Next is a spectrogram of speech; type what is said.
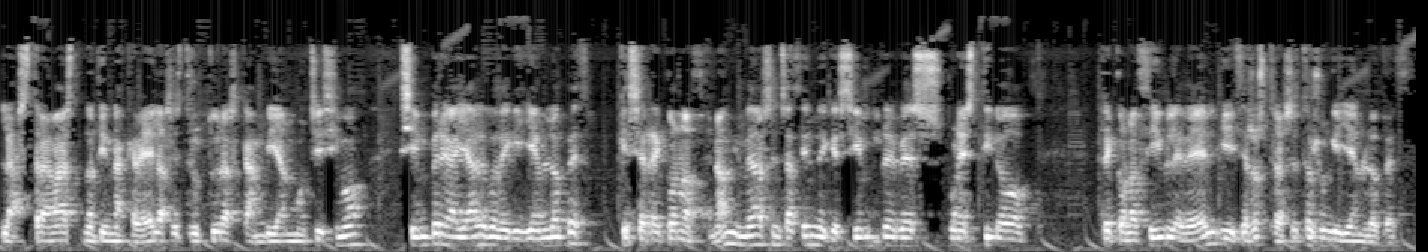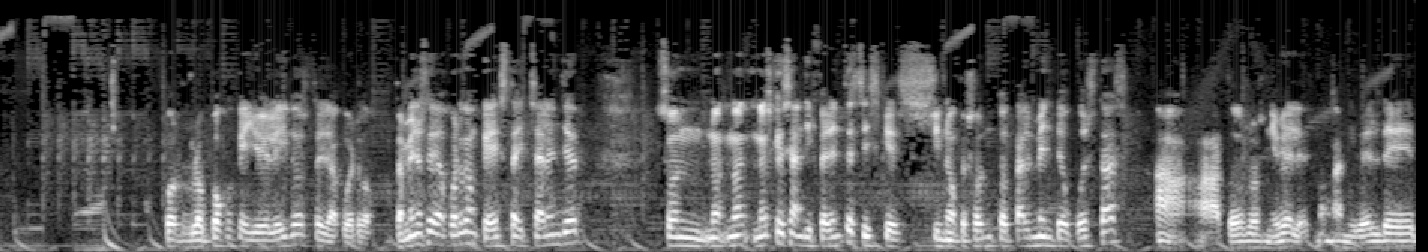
las tramas no tienen nada que ver, las estructuras cambian muchísimo. Siempre hay algo de Guillem López que se reconoce, ¿no? A mí me da la sensación de que siempre ves un estilo reconocible de él y dices, ostras, esto es un Guillem López por lo poco que yo he leído, estoy de acuerdo. También estoy de acuerdo en que esta y Challenger son, no, no, es que sean diferentes, sino que son totalmente opuestas a, todos los niveles, ¿no? A nivel de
